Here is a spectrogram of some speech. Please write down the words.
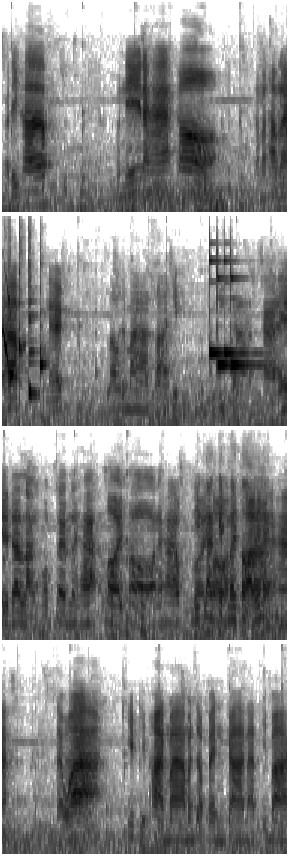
สวัสดีครับ วันนี้นะฮะก็จะมาทำอะไรครับคุณเน็ก เราจะมาสาธิตวิธีการอ่านี่ด้านหลังผมเต็มเลยฮะรอยต่อนะครับมีการเก็บรอยต่อด้วยแหละ นะฮะแต่ว่าคลิปที่ผ่านมามันจะเป็นการอธิบาย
